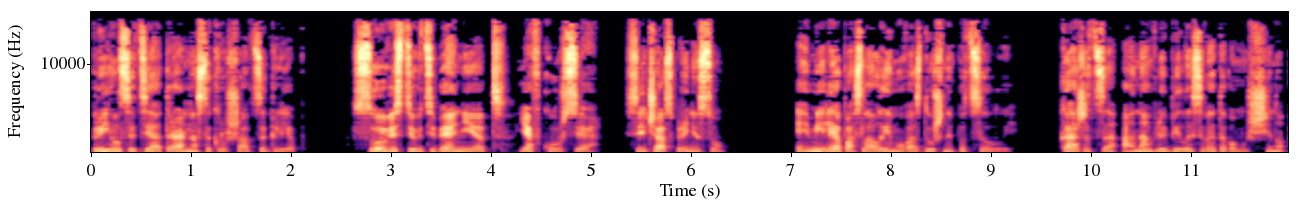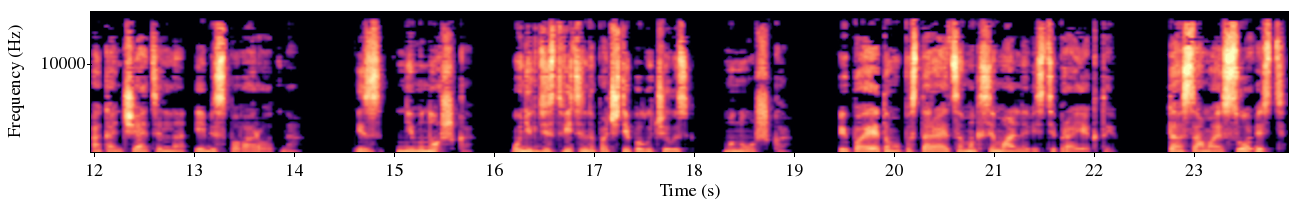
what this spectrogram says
Принялся театрально сокрушаться Глеб. «Совести у тебя нет, я в курсе. Сейчас принесу». Эмилия послала ему воздушный поцелуй. Кажется, она влюбилась в этого мужчину окончательно и бесповоротно. Из «немножко» у них действительно почти получилось «множко». И поэтому постарается максимально вести проекты. Та самая совесть,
